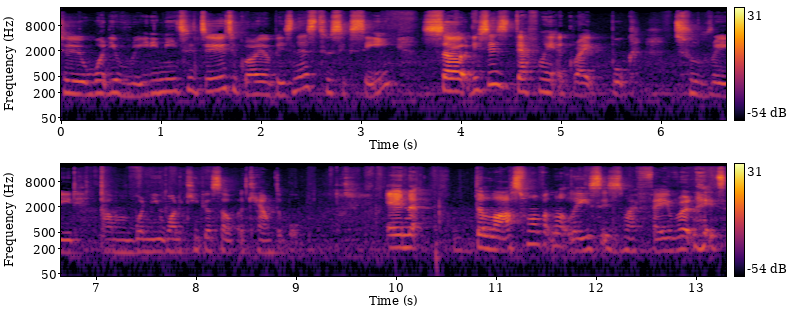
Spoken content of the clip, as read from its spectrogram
to what you really need to do to grow your business to succeed. So this is definitely a great book to read um, when you want to keep yourself accountable and the last one but not least is my favorite. It's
